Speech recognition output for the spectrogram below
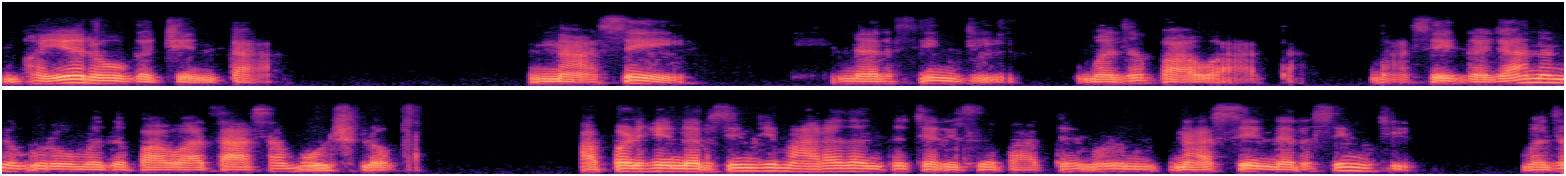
भयरोग चिंता. नासे नरसिंहजी मज पावा आता. नासे गजानन गुरु मज पावा आता असा मूळ श्लोक आपण हे नरसिंहजी महाराजांचं चरित्र पाहतोय म्हणून नासे नरसिंहजी. मज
